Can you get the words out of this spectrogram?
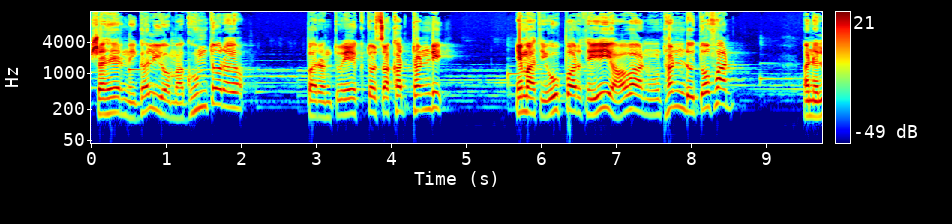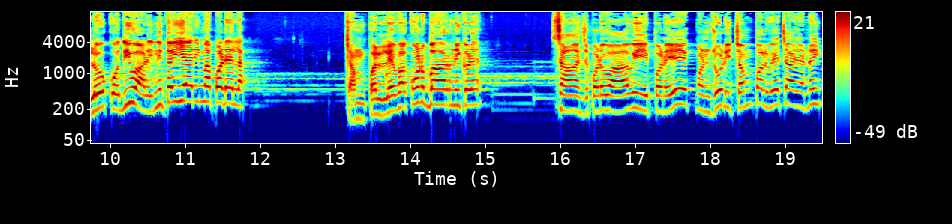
શહેરની ગલીઓમાં ઘૂમતો રહ્યો. પરંતુ એક તો સખત ઠંડી, એમાંથી ઉપરથી હવાનું ઠંડુ તોફાન, અને લોકો દિવાળીની તૈયારીમાં પડેલા. ચંપલ લેવા કોણ બહાર નીકળે? સાંજ પડવા આવી, પણ એક પણ જોડી ચંપલ વેચાયા નહીં.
